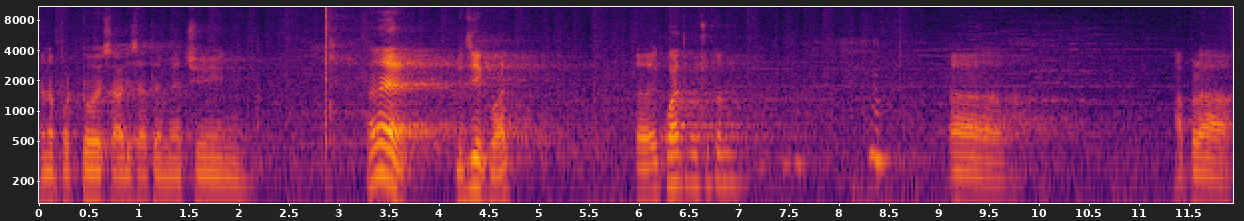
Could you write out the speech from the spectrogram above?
એનો પટ્ટો એ સાડી સાથે મેચિંગ અને બીજી એક વાત. એક વાત પૂછું તને? અ, આપણા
